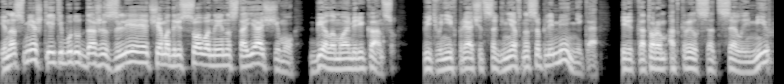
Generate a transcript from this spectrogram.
И насмешки эти будут даже злее, чем адресованные настоящему белому американцу, ведь в них прячется гнев на соплеменника, перед которым открылся целый мир,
